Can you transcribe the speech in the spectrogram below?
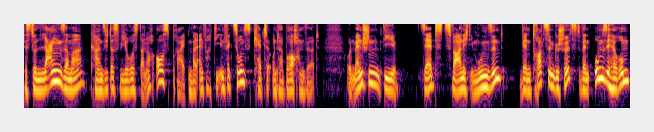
desto langsamer kann sich das Virus dann auch ausbreiten, weil einfach die Infektionskette unterbrochen wird. Und Menschen, die selbst zwar nicht immun sind, werden trotzdem geschützt, wenn um sie herum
